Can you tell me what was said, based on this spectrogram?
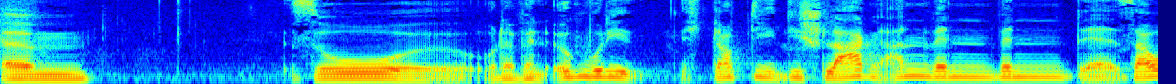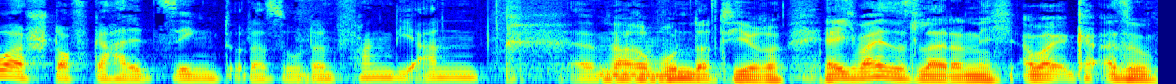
ähm, so, oder wenn irgendwo die, ich glaube, die, die schlagen an, wenn, wenn der Sauerstoffgehalt sinkt oder so, dann fangen die an, ähm, Wahre Wundertiere. Ja, ich weiß es leider nicht, aber also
